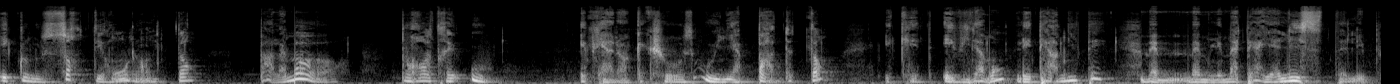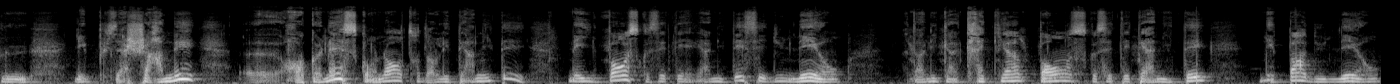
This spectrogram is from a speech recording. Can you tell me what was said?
et que nous sortirons dans le temps la mort. Pour entrer où? Eh bien dans quelque chose où il n'y a pas de temps et qui est évidemment l'éternité. Même, même les matérialistes les plus, les plus acharnés euh, reconnaissent qu'on entre dans l'éternité, mais ils pensent que cette éternité c'est du néant, tandis qu'un chrétien pense que cette éternité n'est pas du néant,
